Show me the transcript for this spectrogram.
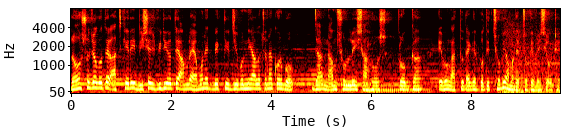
রহস্য জগতের আজকের এই বিশেষ ভিডিওতে আমরা এমন এক ব্যক্তির জীবন নিয়ে আলোচনা করব, যার নাম শুনলেই সাহস, প্রজ্ঞা এবং আত্মত্যাগের প্রতিচ্ছবি আমাদের চোখে ভেসে ওঠে।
